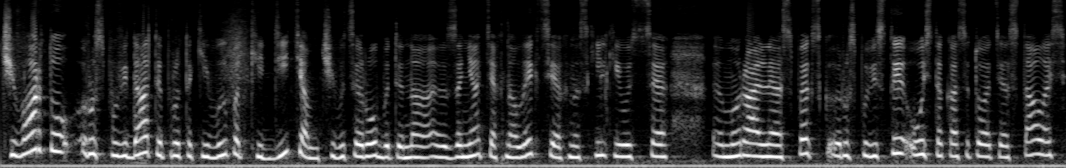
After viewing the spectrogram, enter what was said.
Чи варто розповідати про такі випадки дітям? Чи ви це робите на е, заняттях, на лекціях? Наскільки ось це е, моральний аспект розповісти? Ось така ситуація сталася.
